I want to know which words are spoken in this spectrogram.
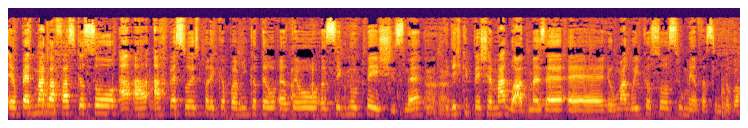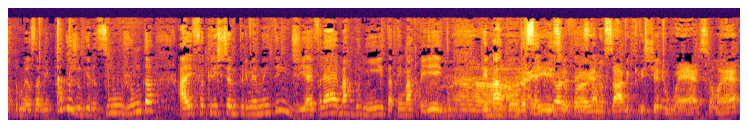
eu pego mágoa fácil que eu sou. A, a, as pessoas explicam pra mim que eu tenho, eu tenho o signo peixes, né? Aham. Que diz que peixe é magoado, mas é, é, eu magoei que eu sou ciumenta, assim, que eu gosto dos meus amigos tudo junto. Se não junta, aí foi Cristiano primeiro, não entendi. Aí eu falei, ah, é mais bonita, tem mais peito, tem mais bunda. Eu sempre isso, pra pra quem não isso. sabe, Cristiane Werson é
